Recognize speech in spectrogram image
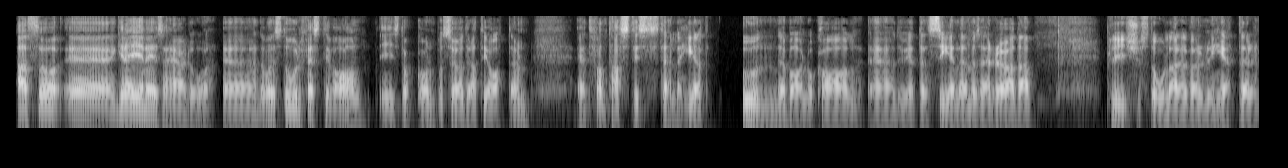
Alltså, eh, grejen är så här då. Eh, det var en stor festival i Stockholm på Södra Teatern. Ett fantastiskt ställe, helt underbar lokal. Eh, du vet den scenen med så här röda plyschstolar eller vad det nu heter.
